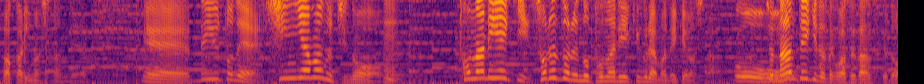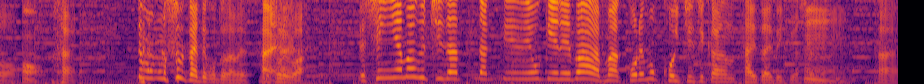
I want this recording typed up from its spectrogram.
分かりましたんで、えーで言うとね新山口のうん。隣駅、それぞれの隣駅ぐらいまで行けました。ちおょ何て駅だったか忘れたんですけど、うん。はい、でももうすぐ帰ってこんとダメですはいは。い。それは。で新山口だだけでよければ、まあ、これも小1時間滞在できましたね、は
